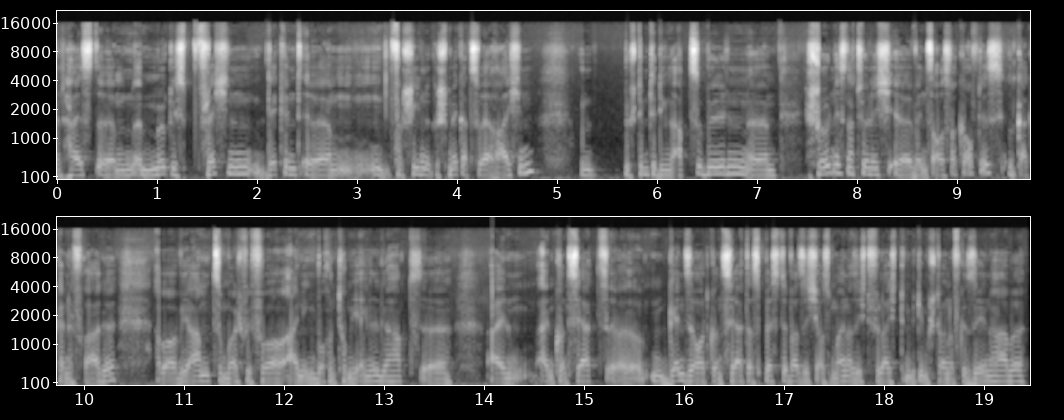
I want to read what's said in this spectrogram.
Das heißt, ähm, möglichst flächendeckend ähm, verschiedene Geschmäcker zu erreichen und bestimmte Dinge abzubilden. Ähm, schön ist natürlich, äh, wenn es ausverkauft ist, gar keine Frage. Aber wir haben zum Beispiel vor einigen Wochen Tommy Engel gehabt, äh, ein, ein Konzert, äh, ein Gänsehautkonzert. Das Beste, was ich aus meiner Sicht vielleicht mit dem Steinhof gesehen habe,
